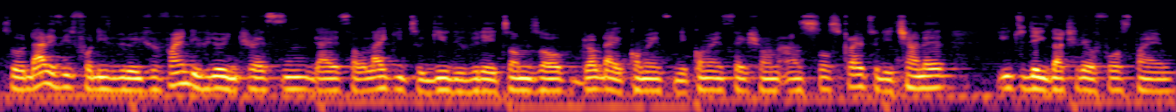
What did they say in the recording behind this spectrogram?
So that is it for this video. If you find the video interesting guys i would like you to give the video a thumbs up drop that comment in the comment section and subscribe to the channel. You today is actually your first time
